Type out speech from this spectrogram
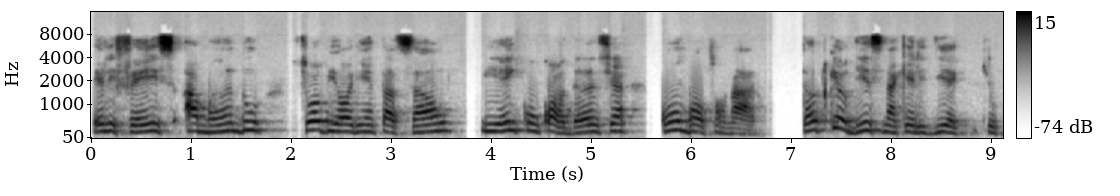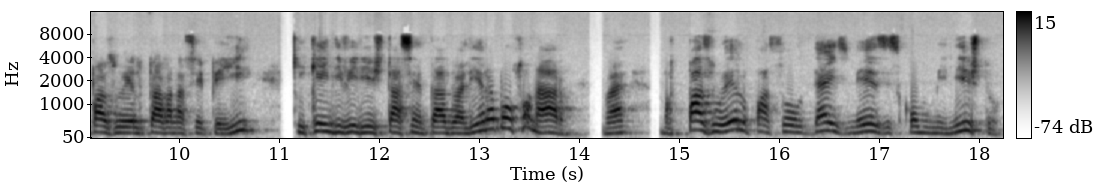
ele fez amando, sob orientação e em concordância com Bolsonaro. Tanto que eu disse naquele dia que o Pazuello estava na CPI que quem deveria estar sentado ali era Bolsonaro. É? Mas Pazuello passou dez meses como ministro,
